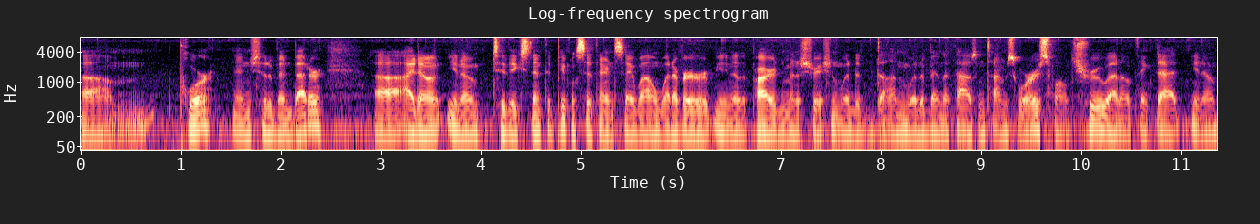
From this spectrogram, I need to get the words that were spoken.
um, poor and should have been better. Uh, I don't, you know, to the extent that people sit there and say, well, whatever, you know, the prior administration would have done would have been a thousand times worse. While true, I don't think that, you know,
